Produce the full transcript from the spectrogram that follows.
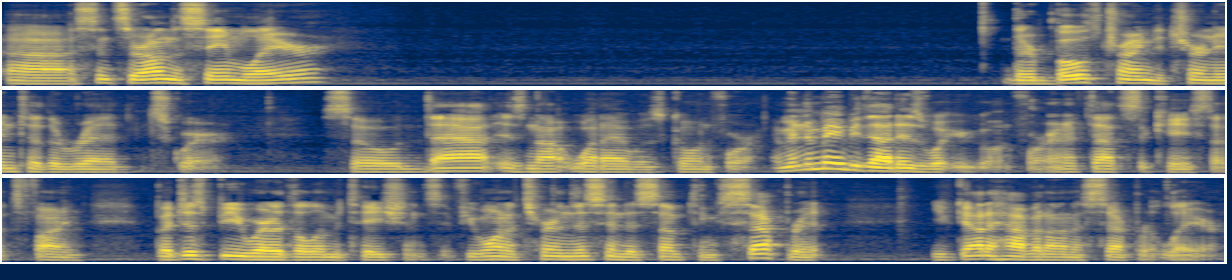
uh, since they're on the same layer, they're both trying to turn into the red square. So that is not what I was going for. I mean, maybe that is what you're going for, and if that's the case, that's fine. But just be aware of the limitations. If you want to turn this into something separate, you've got to have it on a separate layer.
